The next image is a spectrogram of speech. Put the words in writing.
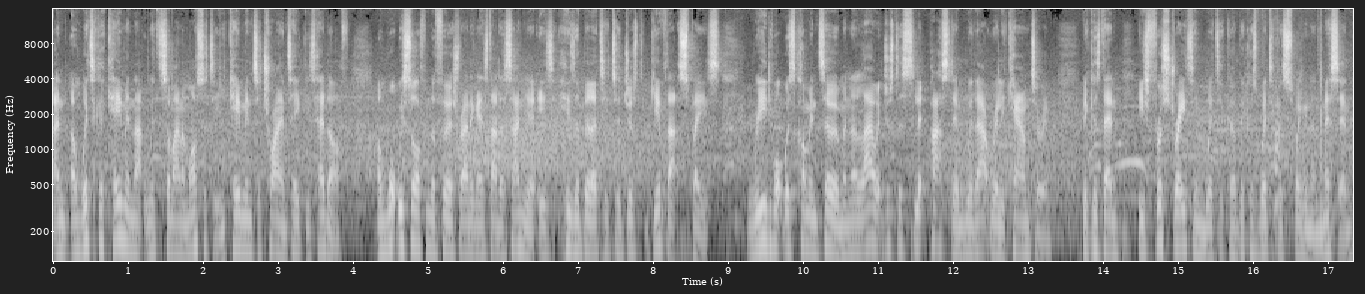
And, and Whittaker came in that with some animosity. He came in to try and take his head off. And what we saw from the first round against Adesanya is his ability to just give that space, read what was coming to him, and allow it just to slip past him without really countering because then he's frustrating Whittaker because Whittaker's swinging and missing.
